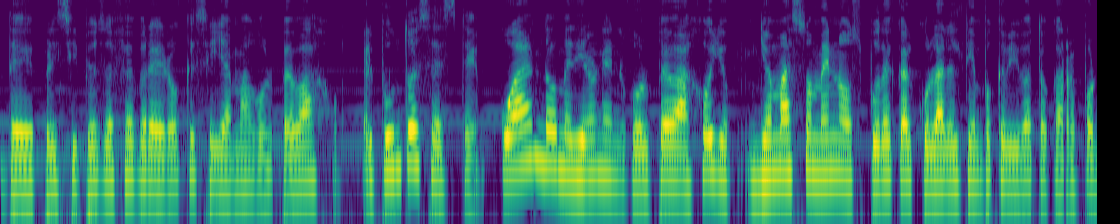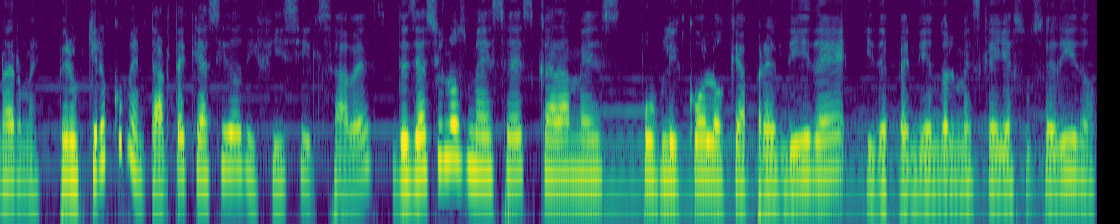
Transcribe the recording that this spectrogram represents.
de principios de febrero que se llama golpe bajo. El punto es este, cuando me dieron el golpe bajo yo, yo más o menos pude calcular el tiempo que me iba a tocar reponerme, pero quiero comentarte que ha sido difícil, ¿sabes? Desde hace unos meses cada mes publico lo que aprendí de y dependiendo el mes que haya sucedido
